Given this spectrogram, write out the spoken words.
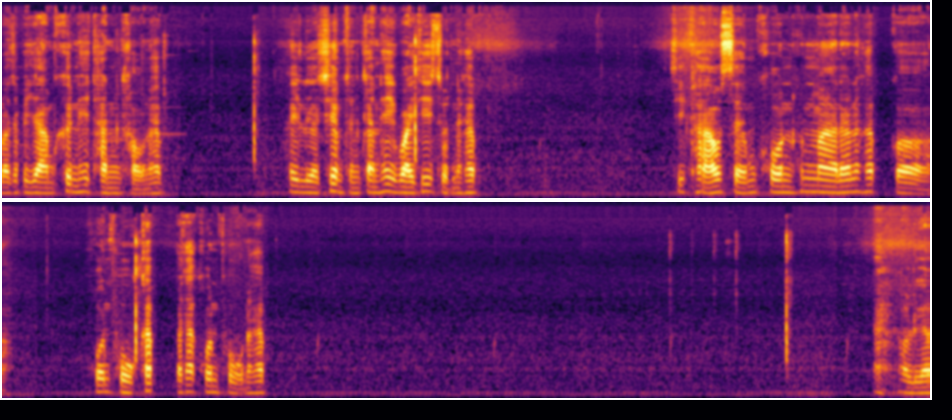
เราจะพยายามขึ้นให้ทันเขานะครับ ให้เรือเชื่อมถึงกันให้ไวที่สุดนะครับ สีขาวเสริมโคนขึ้นมาแล้วนะครับ ก็โคนผูกครับประทะโคนผูกนะครับเอาเรือ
